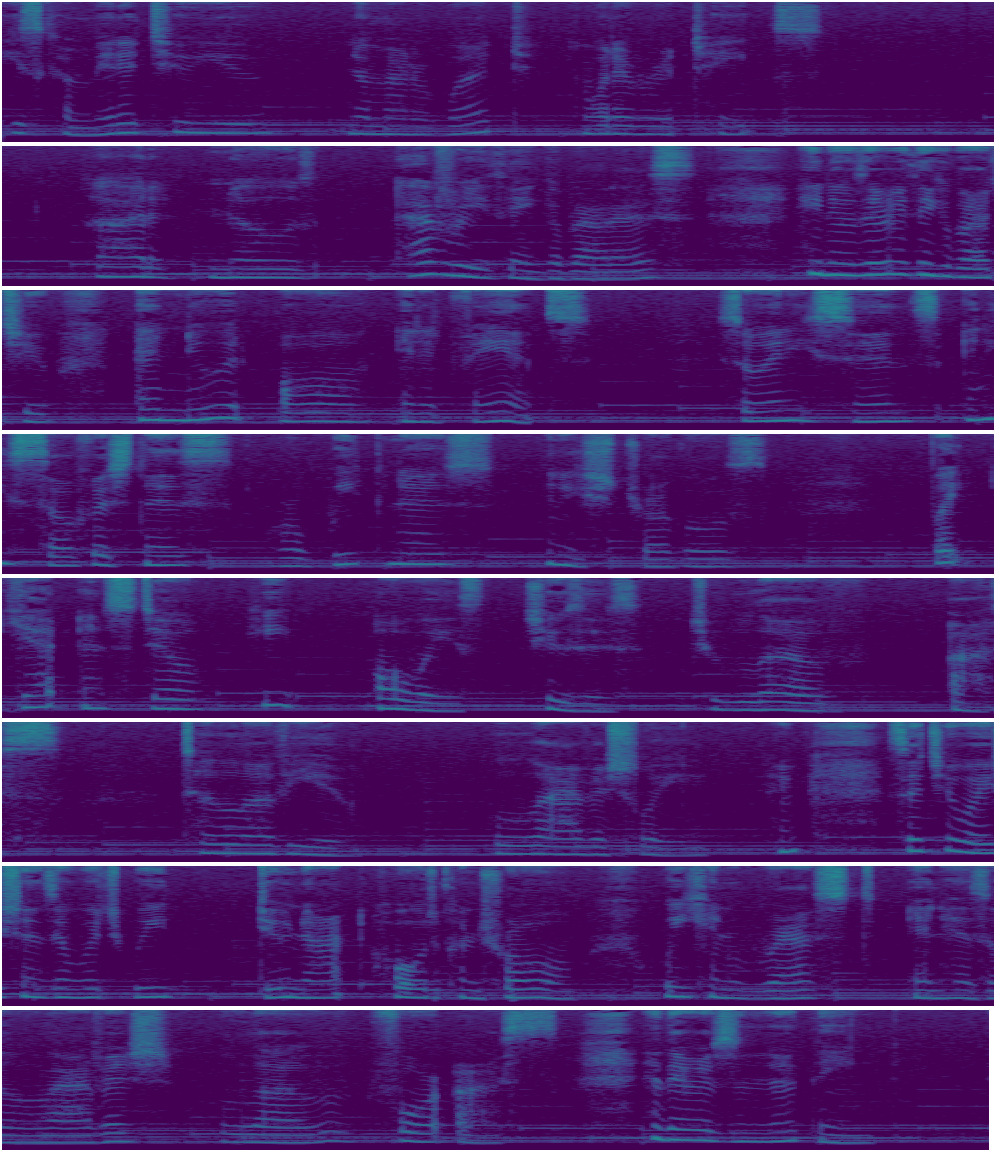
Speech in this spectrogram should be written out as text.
He's committed to you no matter what whatever it takes. God knows everything about us. He knows everything about you and knew it all in advance. So, any sins, any selfishness or weakness, any struggles, but yet and still, He always chooses to love us, to love you lavishly. Situations in which we do not hold control, we can rest in His lavish love for us. And There is nothing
